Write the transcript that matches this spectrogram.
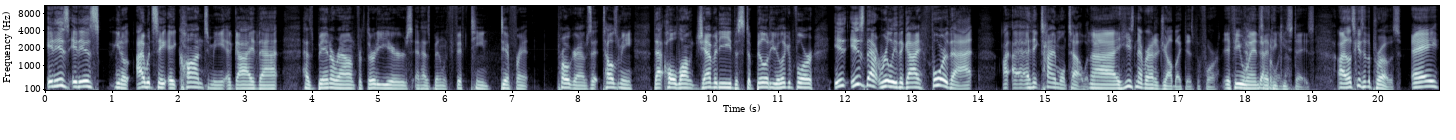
it is it is you know, I would say a con to me, a guy that has been around for 30 years and has been with 15 different programs. It tells me that whole longevity, the stability you're looking for, is, is that really the guy for that? I, I think time will tell. With Uh, he's never had a job like this before. If he wins, I think he not. stays. All right, let's get to the pros. A,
